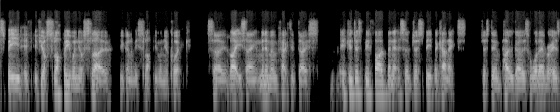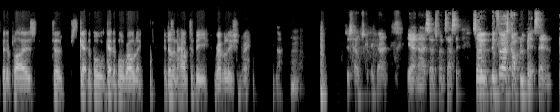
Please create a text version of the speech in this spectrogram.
speed. If if you're sloppy when you're slow, you're going to be sloppy when you're quick. So, like you're saying, minimum effective dose. Mm-hmm. It could just be five minutes of just speed mechanics, just doing pogos or whatever it is, bit of plyos to get the ball get the ball rolling. It doesn't have to be revolutionary. No. Hmm just helps get it going. Yeah, no, so that's fantastic. So the first couple of bits, then,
